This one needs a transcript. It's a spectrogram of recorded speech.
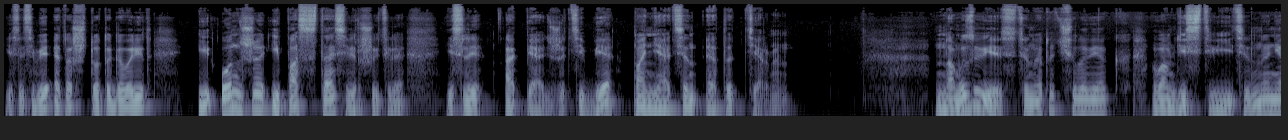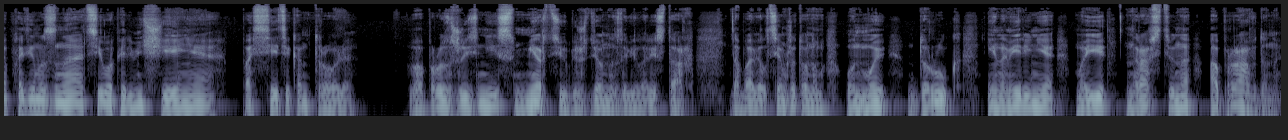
если тебе это что-то говорит, и он же ипостась вершителя – если, опять же, тебе понятен этот термин. Нам известен этот человек, вам действительно необходимо знать его перемещение по сети контроля. Вопрос жизни и смерти, убежденно заявил Аристарх, добавил тем же тоном, он мой друг, и намерения мои нравственно оправданы.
